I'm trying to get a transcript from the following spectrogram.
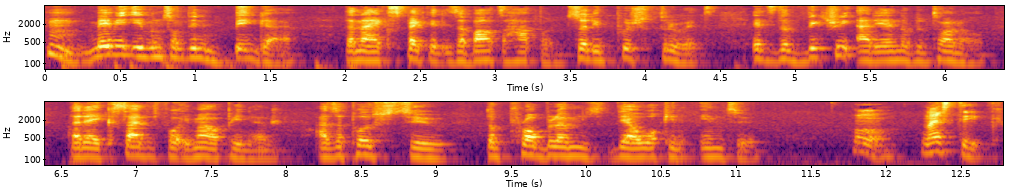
hmm, maybe even something bigger than I expected is about to happen. So they push through it. It's the victory at the end of the tunnel that they're excited for, in my opinion, as opposed to the problems they are walking into. Hmm, nice take.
